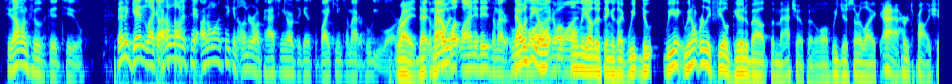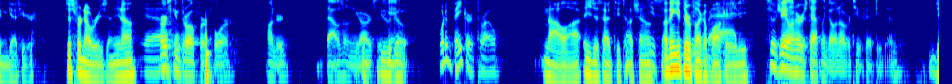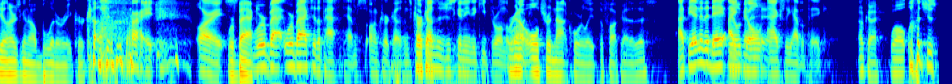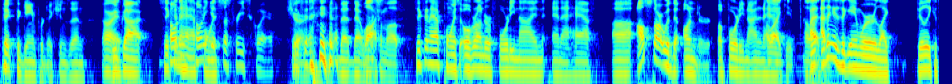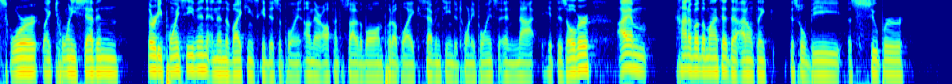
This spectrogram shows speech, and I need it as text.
See, that one feels good too. Then again, like I don't want to take I don't want to take an under on passing yards against the Vikings, no matter who you are. Right. That No that was, what line it is, no matter who that you was the are, o- I don't want. only other thing is like we do we we don't really feel good about the matchup at all. We just are like ah, Hurts probably shouldn't get here, just for no reason, you know. Yeah. Hurts can throw for 400,000 yards. He's this the goat. What did Baker throw? Not a lot. He just had two touchdowns. He's- I think he threw for like a he's buck eighty. So Jalen Hurts definitely going over 250 then. Jalen Hurts is gonna obliterate Kirk Cousins. All right. All right. We're back. We're back. We're back to the pass attempts on Kirk Cousins. Kirk Cousins is just going to need to keep throwing the ball. We're gonna ultra not correlate the fuck out of this. At the end of the day, I Still gonna don't hit. actually have a pick. Okay. Well, let's just pick the game predictions then. All right. We've got six and Tony, a half Tony points. gets the free square. Sure. Six and- that that Lock works. him up. Six and a half points over under 49 and a half. Uh, I'll start with the under of 49 and a I half. like it. I I, like I think it's a game where like Philly could score like 27, 30 points even, and then the Vikings could disappoint on their offensive side of the ball and put up like 17 to 20 points and not hit this over. I am kind of of the mindset that I don't think this will be a super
